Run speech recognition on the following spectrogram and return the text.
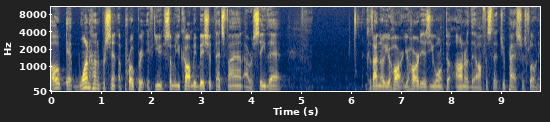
at 100% appropriate. If you, some of you call me bishop, that's fine. I receive that because I know your heart. Your heart is you want to honor the office that your pastor is floating.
